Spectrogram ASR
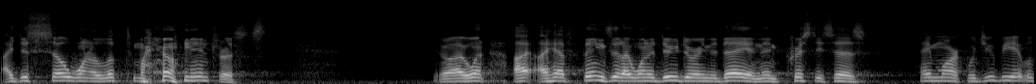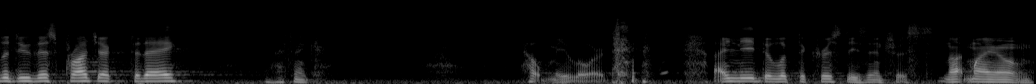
i just so want to look to my own interests you know, I, want, I, I have things that I want to do during the day, and then Christy says, Hey, Mark, would you be able to do this project today? And I think, Help me, Lord. I need to look to Christy's interests, not my own.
